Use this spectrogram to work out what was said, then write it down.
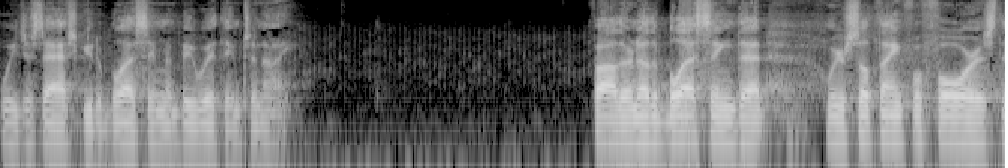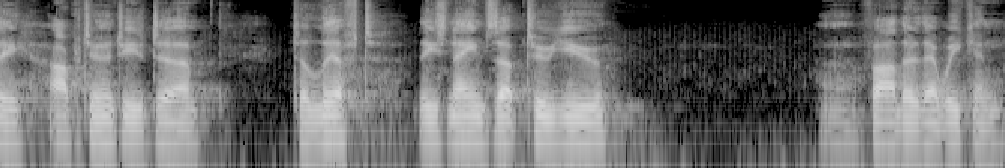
we just ask you to bless him and be with him tonight. Father, another blessing that we're so thankful for is the opportunity to, to lift these names up to you. Uh, Father, that we can,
